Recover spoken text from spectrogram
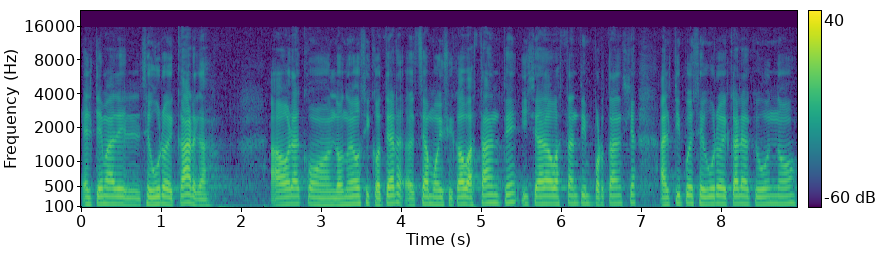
el tema del seguro de carga. Ahora con los nuevos Icoter eh, se ha modificado bastante y se ha dado bastante importancia al tipo de seguro de carga que uno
